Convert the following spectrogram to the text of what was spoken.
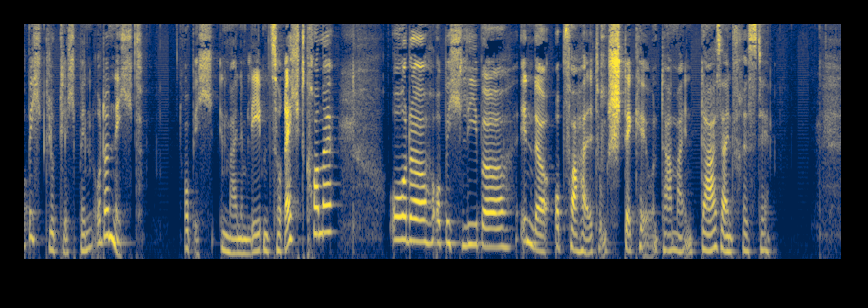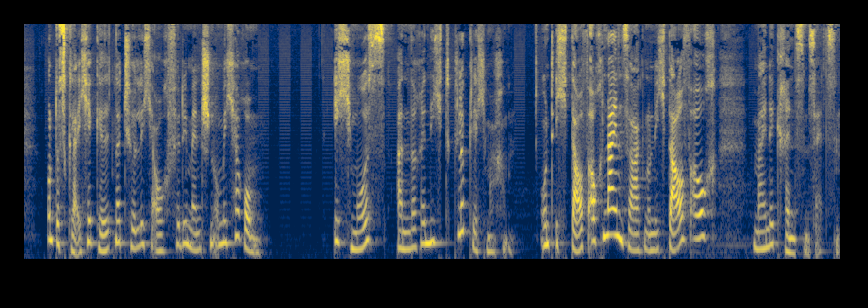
ob ich glücklich bin oder nicht, ob ich in meinem Leben zurechtkomme oder ob ich lieber in der Opferhaltung stecke und da mein Dasein friste. Und das Gleiche gilt natürlich auch für die Menschen um mich herum. Ich muss andere nicht glücklich machen. Und ich darf auch Nein sagen und ich darf auch meine Grenzen setzen.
